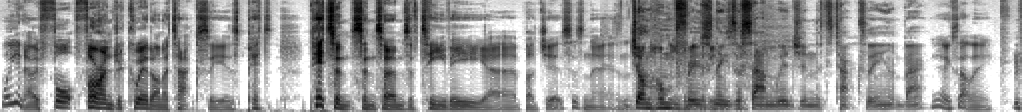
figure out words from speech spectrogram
well you know four, 400 quid on a taxi is pit, pittance in terms of tv uh, budgets isn't it And John even Humphrys needs a sandwich in the taxi at the back. yeah exactly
